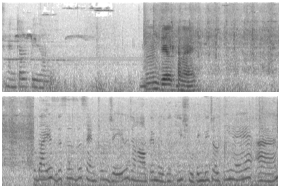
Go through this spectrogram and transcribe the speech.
Central prison. Hmm, हम्म जेल खाना है. तो guys this is the central jail जहाँ पे मूवी की शूटिंग भी चलती है and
